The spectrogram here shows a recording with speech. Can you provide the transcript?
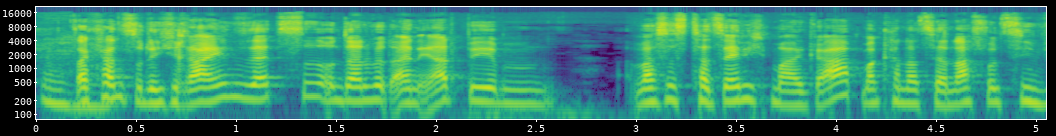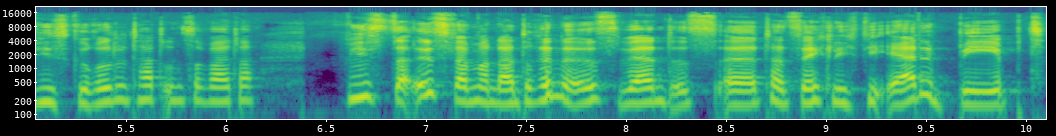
Mhm. Da kannst du dich reinsetzen und dann wird ein Erdbeben, was es tatsächlich mal gab. Man kann das ja nachvollziehen, wie es gerüttelt hat und so weiter. Wie es da ist, wenn man da drin ist, während es äh, tatsächlich die Erde bebt.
